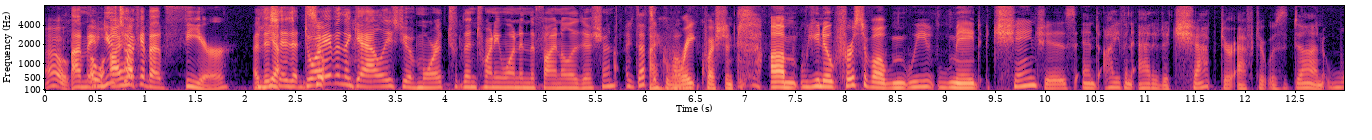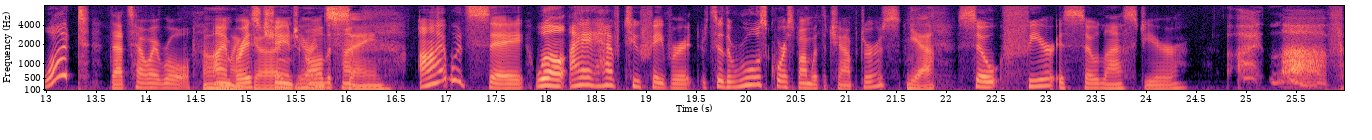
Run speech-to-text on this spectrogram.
Oh, I mean, oh, you I talk have... about fear. Uh, this yeah, is, do so, I have in the galleys? Do you have more than 21 in the final edition? Uh, that's a I great hope. question. Um, you know, first of all, we made changes and I even added a chapter after it was done. What? That's how I roll. Oh I embrace God, change you're all insane. the time. I would say, well, I have two favorite. So the rules correspond with the chapters. Yeah. So fear is so last year. I love.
